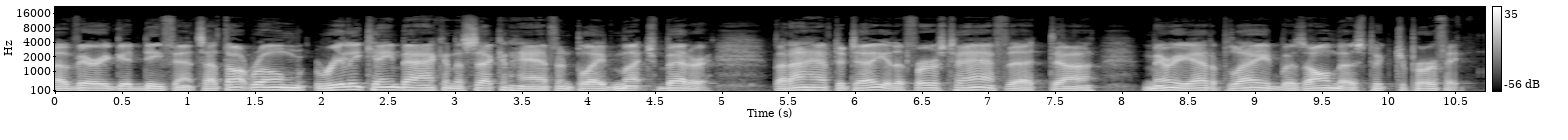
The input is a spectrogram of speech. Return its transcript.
a very good defense. I thought Rome really came back in the second half and played much better. But I have to tell you, the first half that uh, Marietta played was almost picture perfect.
